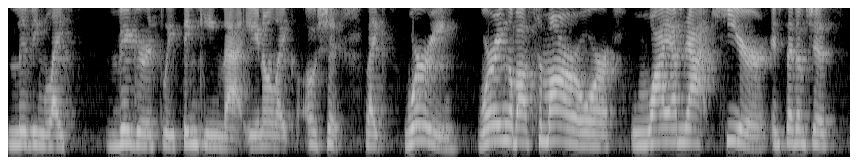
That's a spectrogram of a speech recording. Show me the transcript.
living life vigorously thinking that, you know, like, oh shit, like worrying, worrying about tomorrow or why I'm not here instead of just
